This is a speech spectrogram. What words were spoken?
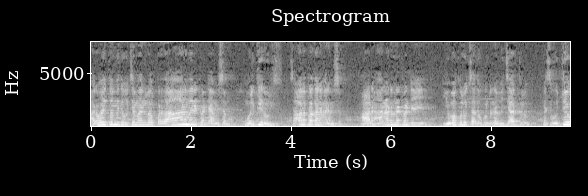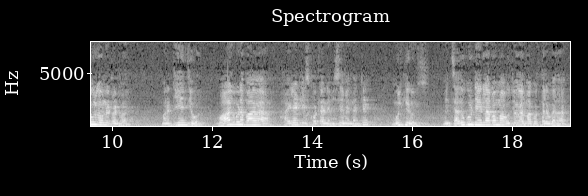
అరవై తొమ్మిది ఉద్యమంలో ప్రధానమైనటువంటి అంశం ముల్కీ రూల్స్. చాలా ప్రధానమైన అంశం. ఆనాడు ఉన్నటువంటి యువకులు చదువుకుంటున్న విద్యార్థులు ప్లస్ ఉద్యోగులుగా ఉన్నటువంటి వాళ్ళు మన టీఎన్జిఓలు వాళ్ళు కూడా బాగా హైలైట్ చేసుకోవట్లనే విషయం ఏంటంటే ముల్కీ రూల్స్. మేము చదువుకుంటే ఏం లాభం? మా ఉద్యోగాలు మాకు వస్తలేవు కదా.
